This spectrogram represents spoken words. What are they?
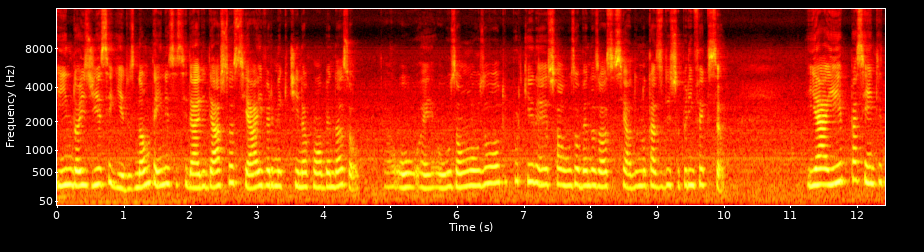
e em dois dias seguidos. Não tem necessidade de associar a ivermectina com o albendazol. Tá? Ou, é, ou usa um ou usa o outro, porque né, só usa o albendazol associado no caso de superinfecção. E aí, o paciente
